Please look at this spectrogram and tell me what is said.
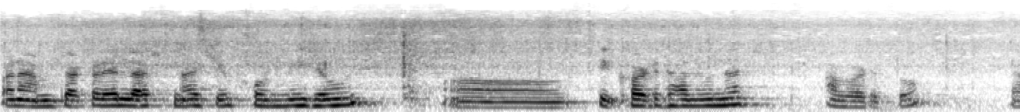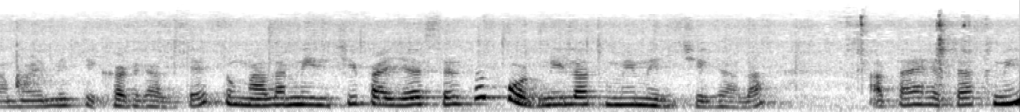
पण आमच्याकडे लसणाची फोडणी देऊन तिखट घालूनच आवडतो. त्यामुळे मी तिखट घालते. तुम्हाला मिरची पाहिजे असेल तर फोडणीला तुम्ही मिरची घाला. आता ह्याच्यात मी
